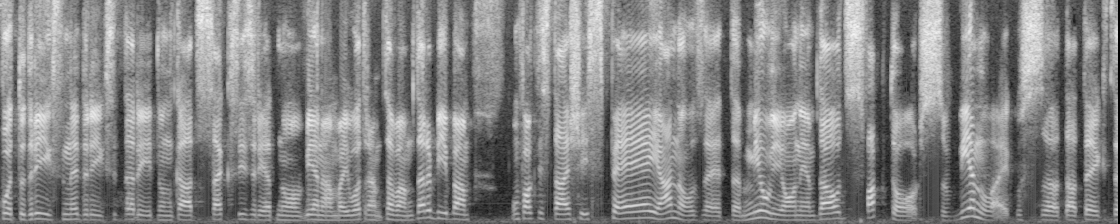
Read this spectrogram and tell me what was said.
ko tu drīkst un nedrīkst darīt, un kādas sekas izriet no vienām vai otrām tavām darbībām. Un faktiski tā ir šī spēja analizēt miljoniem daudzus faktorus vienlaikus, tā teikt,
